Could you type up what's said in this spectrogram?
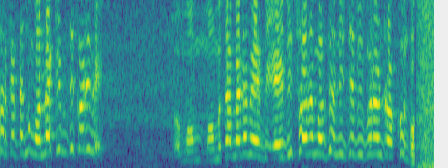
সরকার তাকে মনা কেমি করবে মমতা ম্যাডাম এ বিষয়ে মধ্যে নিজে বিবরণ রাখুন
